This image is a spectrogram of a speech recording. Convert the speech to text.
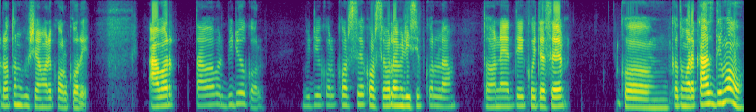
রতন ঘুষে আমার কল করে। আবার তাও আবার ভিডিও কল ভিডিও কল করছে করছে বলে আমি রিসিভ করলাম। তখন এতে কইতাছে, ক- ক, তোমার কাজ দিমু?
